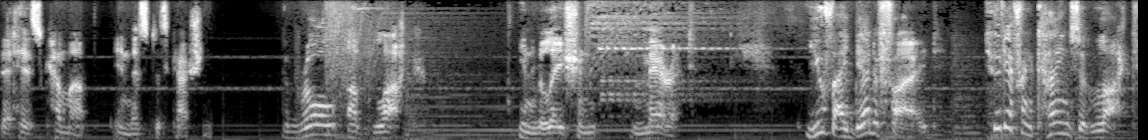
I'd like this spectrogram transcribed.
that has come up in this discussion. The role of luck in relation to merit. You've identified two different kinds of luck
